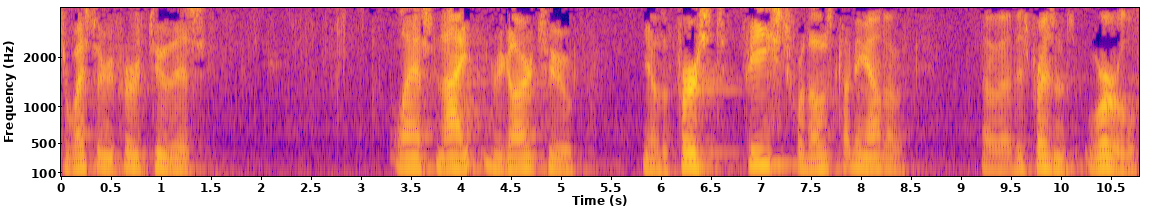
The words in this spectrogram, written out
Mr. Weston referred to this last night in regard to you know, the first feast for those coming out of, uh, this present world.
